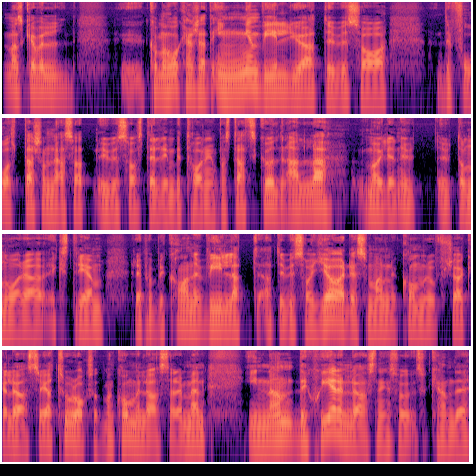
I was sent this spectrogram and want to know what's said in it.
Man ska väl eh, komma ihåg kanske att ingen vill ju att USA defaultar, som det, alltså att USA ställer in betalningen på statsskulden. Alla, möjligen ut, utom några extrem republikaner, vill att, att USA gör det, så man kommer att försöka lösa det. Jag tror också att man kommer lösa det, men innan det sker en lösning så, så kan det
